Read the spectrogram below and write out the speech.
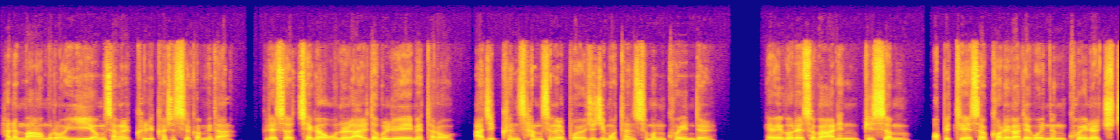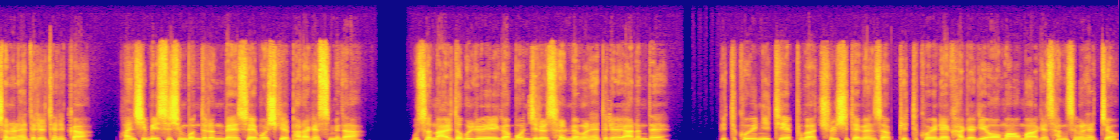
하는 마음으로 이 영상을 클릭하셨을 겁니다. 그래서 제가 오늘 RWA 메타로 아직 큰 상승을 보여주지 못한 숨은 코인들, 해외 거래소가 아닌 빗썸, 업비트에서 거래가 되고 있는 코인을 추천을 해드릴 테니까 관심 있으신 분들은 매수해 보시길 바라겠습니다. 우선 RWA가 뭔지를 설명을 해드려야 하는데 비트코인 ETF가 출시되면서 비트코인의 가격이 어마어마하게 상승을 했죠.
